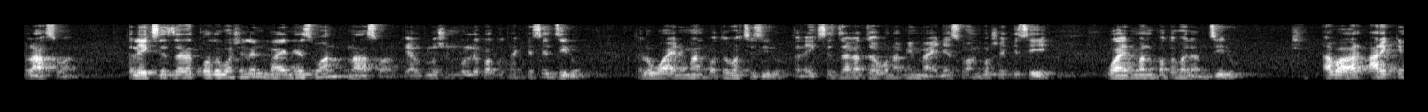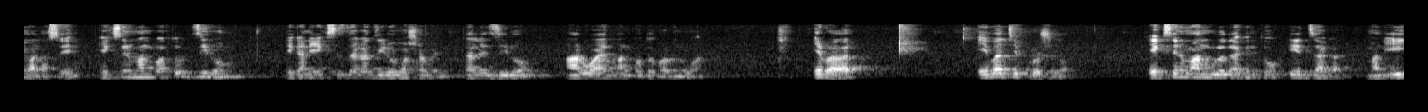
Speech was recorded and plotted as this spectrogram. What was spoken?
প্লাস ওয়ান তাহলে এক্সের জায়গা কত বসালেন? Minus one plus one calculation করলে কত থাকতেছে? জিরো তাহলে ওয়াইয়ের মান কত পাচ্ছি? জিরো তাহলে এক্সের জায়গা যখন আমি মাইনাস ওয়ান বসাইতেছি ওয়াইয়ের মান কত পেলাম? জিরো আবার আরেকটি মান আছে। এক্সের মান কত? জিরো এখানে এক্সের জায়গা জিরো বসাবেন, তাহলে জিরো আর ওয়াইয়ের মান কত পাবেন? ওয়ান এবার এবার যে প্রশ্ন। এক্সের মানগুলো দেখেন তো, এর জায়গা। মানে এই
